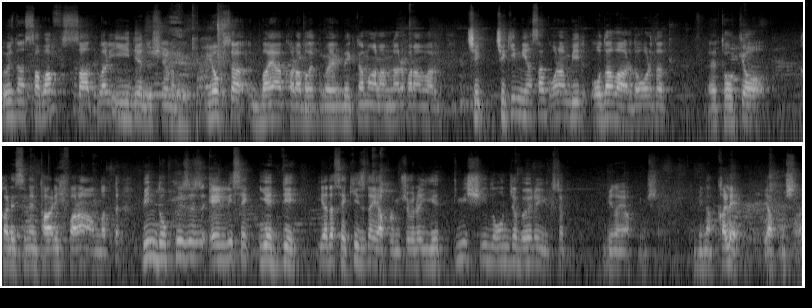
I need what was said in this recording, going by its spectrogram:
O yüzden sabah saatleri iyi diye düşünüyorum. Yoksa bayağı kalabalık, böyle bekleme alanları falan vardı. Çek, çekim yasak olan bir oda vardı. Orada e, Tokyo Kalesi'nin tarihi falan anlattı. 1957 ya da 8'de yapılmış. Böyle 70 yıl önce böyle yüksek bina yapmış. Bina, kale yapmışlar.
